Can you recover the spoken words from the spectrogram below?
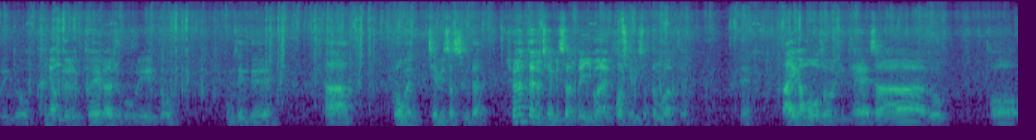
우리 또 큰형들부터 해가지고 우리 또 동생들 다 너무 재밌었습니다. 초연 때도 재밌었는데 이번엔 더 재밌었던 것 같아요. 네. 나이가 먹어서 그런지 대사도 더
